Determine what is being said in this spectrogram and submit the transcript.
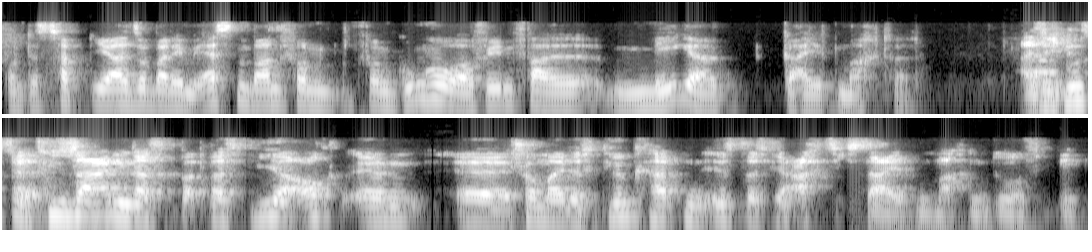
Und das habt ihr also bei dem ersten Band von, von Gungho auf jeden Fall mega geil gemacht hat. Also ich muss dazu sagen, dass was wir auch ähm, äh, schon mal das Glück hatten, ist, dass wir 80 Seiten machen durften.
